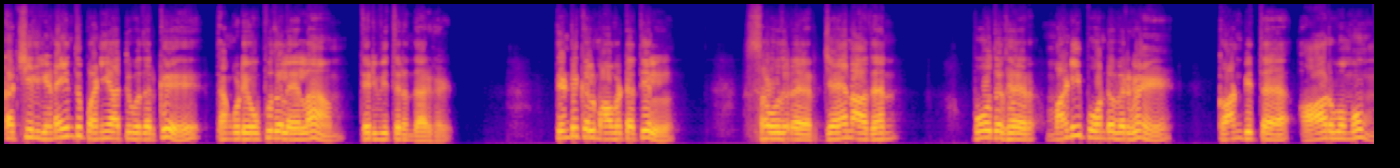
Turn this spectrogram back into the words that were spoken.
கட்சியில் இணைந்து பணியாற்றுவதற்கு தங்களுடைய ஒப்புதலை எல்லாம் தெரிவித்திருந்தார்கள். திண்டுக்கல் மாவட்டத்தில் சகோதரர் ஜெயநாதன் போதகர் மணி போன்றவர்கள் காண்பித்த ஆர்வமும்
